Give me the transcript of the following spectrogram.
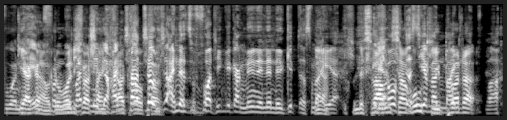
wo ein ja, Helm genau, von wollte ich wahrscheinlich in der Hand hatte und einer sofort hingegangen, nee, nee, nee, nee, gib das mal ja. her. Ich, und das war, unser hoffe, Rookie, Brother, war.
